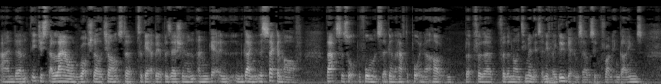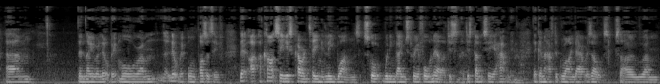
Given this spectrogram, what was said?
and um, it just allowed Rochdale a chance to, to get a bit of possession and, and get in, in, the game. In the second half, that's the sort of performance they're going to have to put in at home, but for the for the 90 minutes. And if they do get themselves in front in games, um, then they were a little bit more um, a little bit more positive. I, I, can't see this current team in League One's score winning games three or four nil. I just I just don't see it happening. They're going to have to grind out results. So. Um,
